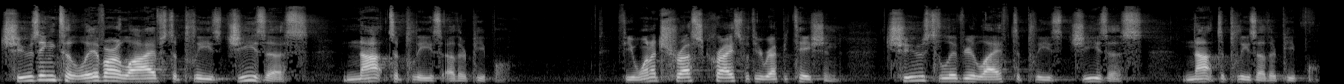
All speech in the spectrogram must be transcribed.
choosing to live our lives to please Jesus, not to please other people. If you want to trust Christ with your reputation, Choose to live your life to please Jesus, not to please other people.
